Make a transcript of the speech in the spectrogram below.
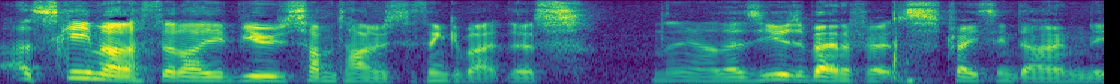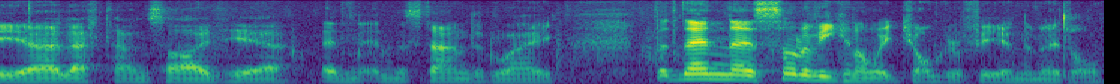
A schema that I've used sometimes to think about this, know, there's user benefits tracing down the uh, left-hand side here in, in the standard way. But then there's sort of economic geography in the middle.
